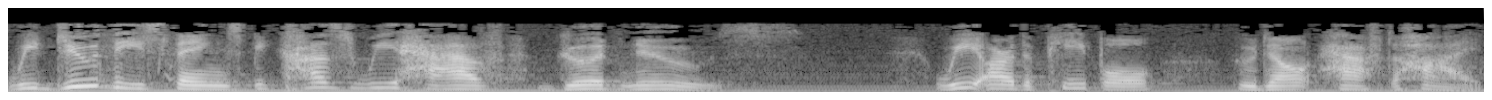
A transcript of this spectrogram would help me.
We do these things because we have good news. We are the people who don't have to hide.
